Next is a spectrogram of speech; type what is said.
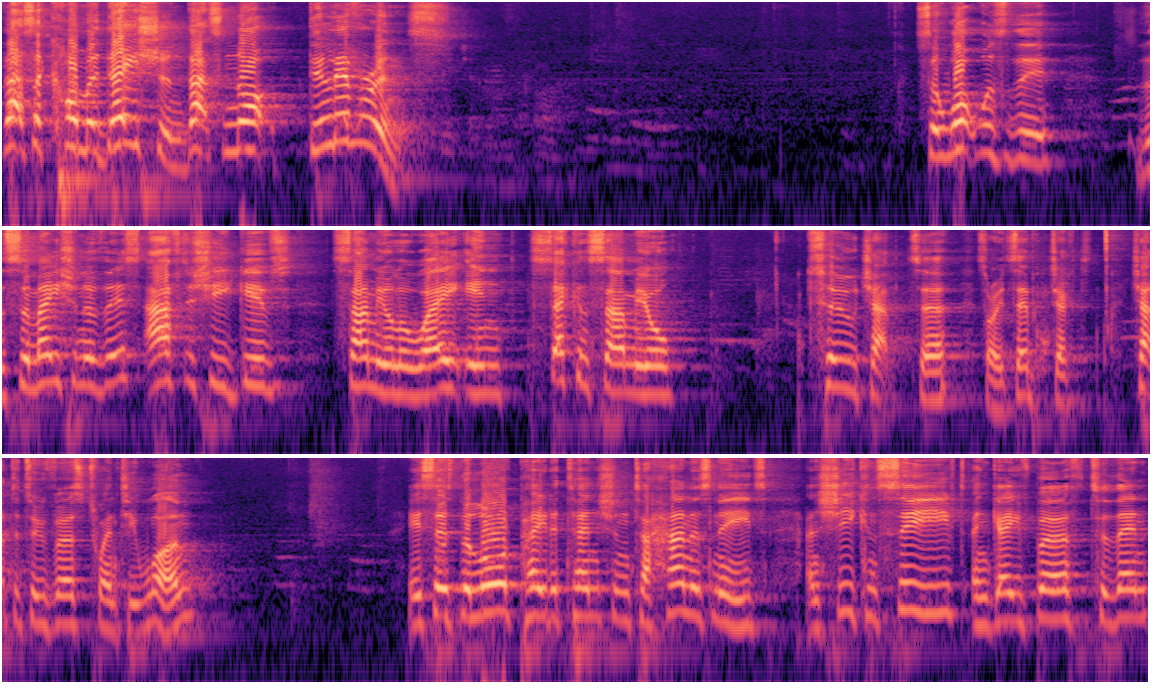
That's accommodation, that's not deliverance. So, what was the, the summation of this? After she gives Samuel away in 2 Samuel 2 chapter sorry chapter 2 verse 21 it says the Lord paid attention to Hannah's needs and she conceived and gave birth to then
